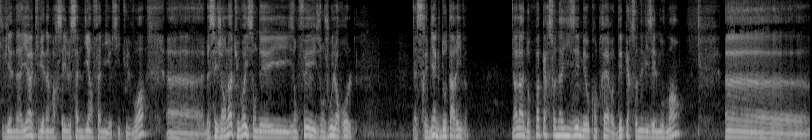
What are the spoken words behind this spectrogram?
qui viennent d'ailleurs, qui viennent à Marseille le samedi en famille aussi, tu le vois. Euh, ben, ces gens-là, tu vois, ils sont ils ont fait, ils ont joué leur rôle. Il serait bien que d'autres arrivent. Voilà, donc pas personnaliser, mais au contraire dépersonnaliser le mouvement. Euh,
